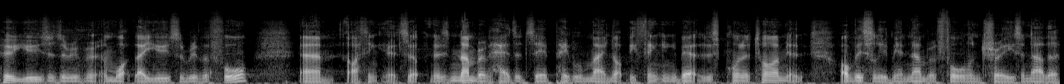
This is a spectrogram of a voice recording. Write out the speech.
who uses the river and what they use the river for. Um, I think a, there's a number of hazards there people may not be thinking about at this point of time. You know, obviously, there'll be a number of fallen trees and other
